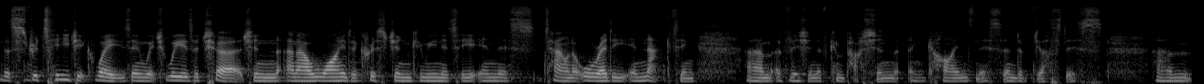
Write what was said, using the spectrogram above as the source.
the, strategic ways in which we as a church and, and, our wider Christian community in this town are already enacting um, a vision of compassion and kindness and of justice. Um,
